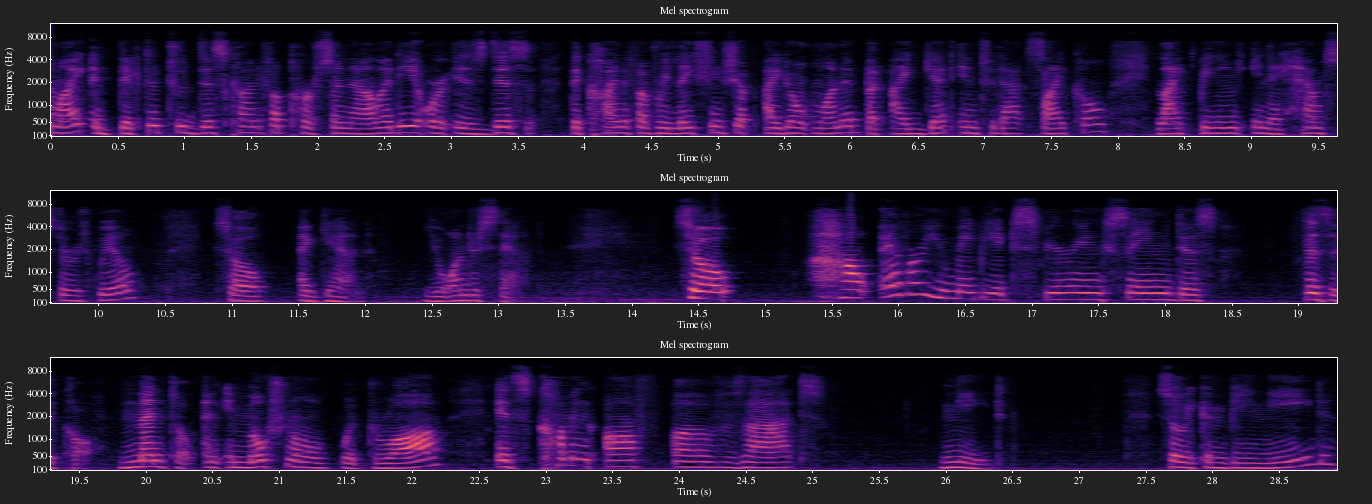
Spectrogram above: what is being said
am I addicted to this kind of a personality or is this the kind of a relationship I don't want it, but I get into that cycle like being in a hamster's wheel? So, again, you understand. So, however you may be experiencing this physical, mental, and emotional withdrawal, it's coming off of that need. So it can be need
